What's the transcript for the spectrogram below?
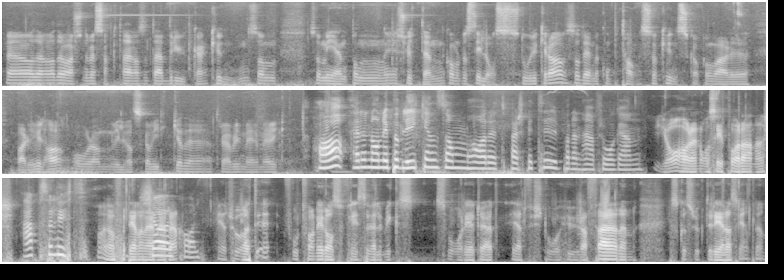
Og det, og det var som det ble sagt her, altså det er brukeren, kunden, som, som igjen på den, i sluttenden kommer til å stille oss store krav. Så det med kompetanse og kunnskap om hva er det, hva er det vi vil ha, og hvordan vil vi at det skal virke, det tror jeg blir mer og mer viktig. Ja, är det någon i publiken som har ett perspektiv på den här frågan? Jag har en åsikt på det annars. Absolut. Jag får dela med Kör, den. Karl. Jag tror att eh, fortfarande idag så finns det väldigt mycket svårigheter att, i att förstå hur affären ska struktureras egentligen.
